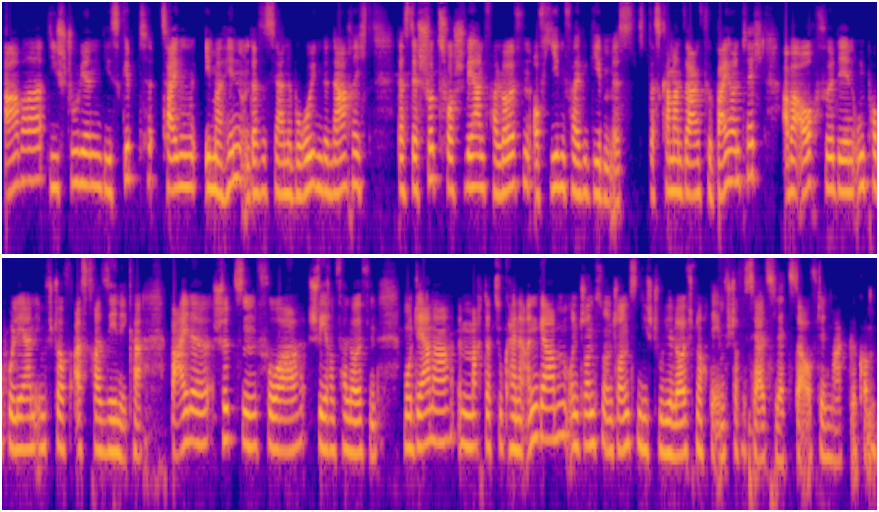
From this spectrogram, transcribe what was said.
Aber die Studien, die es gibt, zeigen immerhin, und das ist ja eine beruhigende Nachricht, dass der Schutz vor schweren Verläufen auf jeden Fall gegeben ist. Das kann man sagen für BioNTech, aber auch für den unpopulären Impfstoff AstraZeneca. Beide schützen vor schweren Verläufen. Moderna macht dazu keine Angaben und Johnson Johnson, die Studie läuft noch. Der Impfstoff ist ja als letzter auf den Markt gekommen.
